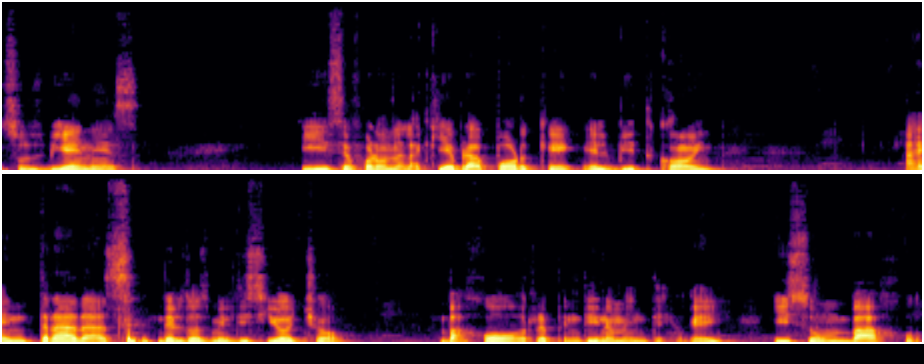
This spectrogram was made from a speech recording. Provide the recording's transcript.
sus bienes y se fueron a la quiebra porque el Bitcoin a entradas del 2018 bajó repentinamente, ¿ok? Hizo un bajo,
